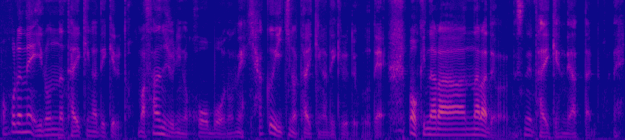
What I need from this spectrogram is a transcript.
まあ、これね、いろんな体験ができると。まあ、32の工房のね、101の体験ができるということで、まあ、沖縄ならではのですね、体験であったりとかね、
